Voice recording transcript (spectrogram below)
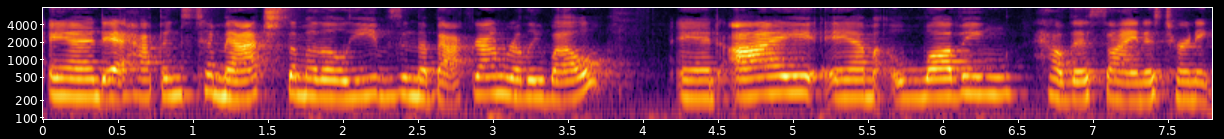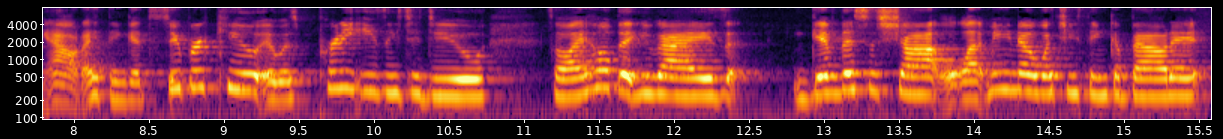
And it happens to match some of the leaves in the background really well. And I am loving how this sign is turning out. I think it's super cute. It was pretty easy to do. So I hope that you guys give this a shot. Let me know what you think about it.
